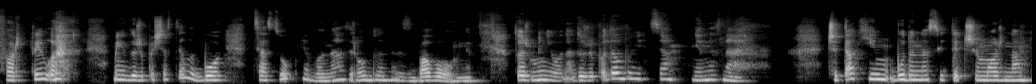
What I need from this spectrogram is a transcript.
підфартило, мені дуже пощастило, бо ця сукня вона зроблена з бавовни. Тож мені вона дуже подобається. Я не знаю, чи так їм буду носити, чи можна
